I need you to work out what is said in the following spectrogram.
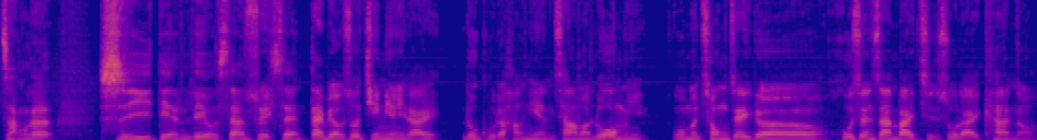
涨了十一点六三 percent，代表说今年以来入股的行情很差嘛？如果我们我们从这个沪深三百指数来看哦，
